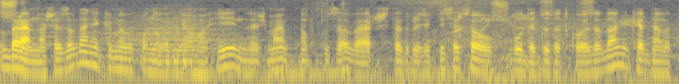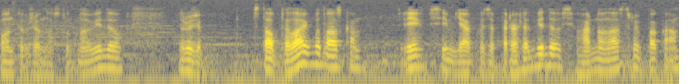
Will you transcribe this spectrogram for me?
Вибираємо наше завдання, яке ми виконували в нього, і нажимаємо кнопку завершити. Друзі, після цього буде додаткове завдання, яке будемо виконувати вже в наступному відео. Друзі, ставте лайк, будь ласка. І всім дякую за перегляд відео, всім гарного настрою, пока.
